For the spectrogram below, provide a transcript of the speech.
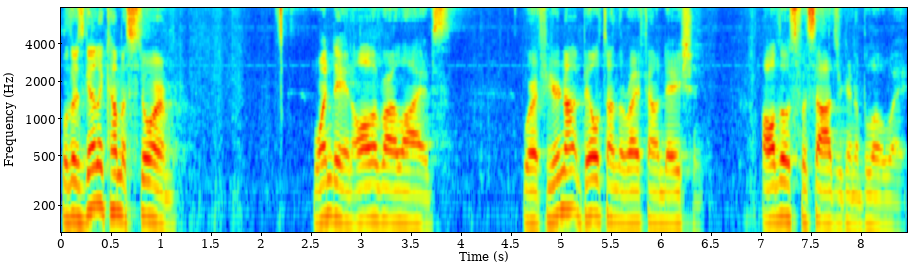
Well, there's going to come a storm one day in all of our lives where if you're not built on the right foundation, all those facades are going to blow away.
